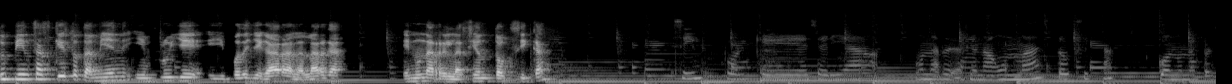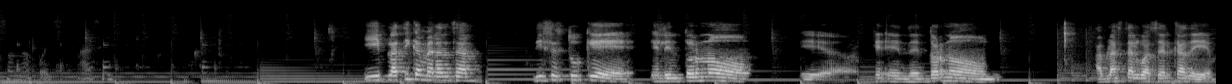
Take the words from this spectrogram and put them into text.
¿Tú piensas que esto también influye y puede llegar a la larga en una relación tóxica? Sí, porque sería una relación aún más tóxica con una persona pues así. Y platícame, Aranza, dices tú que el entorno, eh, el entorno, hablaste algo acerca de,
